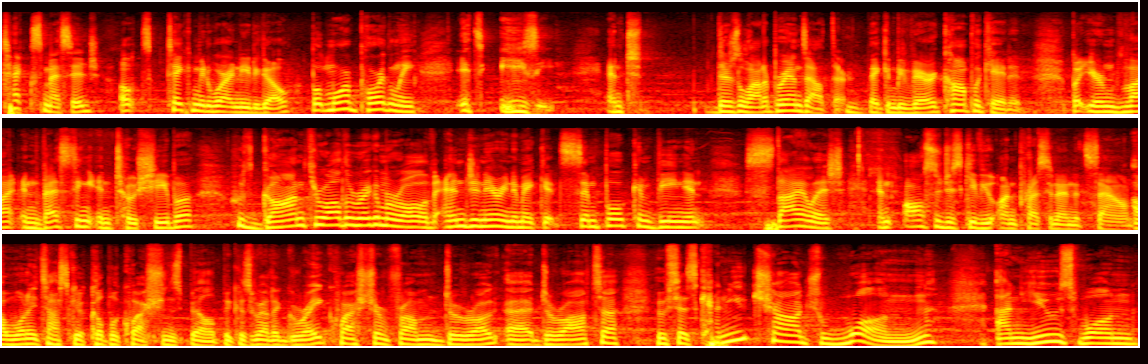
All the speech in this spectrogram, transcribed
text message, oh, it's taking me to where I need to go, but more importantly, it's easy. And there's a lot of brands out there. They can be very complicated, but you're investing in Toshiba, who's gone through all the rigmarole of engineering to make it simple, convenient, stylish, and also just give you unprecedented sound. I wanted to ask you a couple questions, Bill, because we had a great question from uh, Dorata, who says, can you charge one and use one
